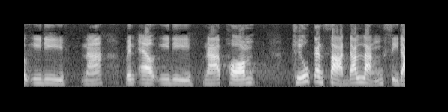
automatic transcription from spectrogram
LED นะ เป็น LED นะ พร้อมคิ้วกันสาดด้านหลังสีด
